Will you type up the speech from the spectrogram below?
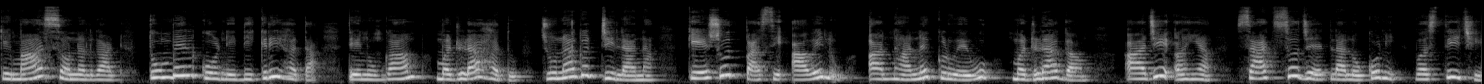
કે મા સોનલગાટ તુંબેલ કુળની દીકરી હતા. તેનું ગામ મઢડા હતું. જૂનાગઢ જિલ્લાના કેશોદ પાસે આવેલું આ નાનકડું એવું મઢડા ગામ. આજે અહીંયા સાતસો જેટલા લોકોની વસ્તી છે.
